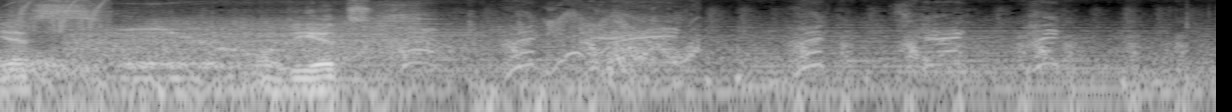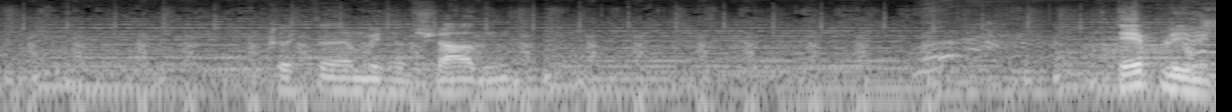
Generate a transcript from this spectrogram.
Yes. Und jetzt. Kriegt er nämlich einen Schaden. Deblim.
